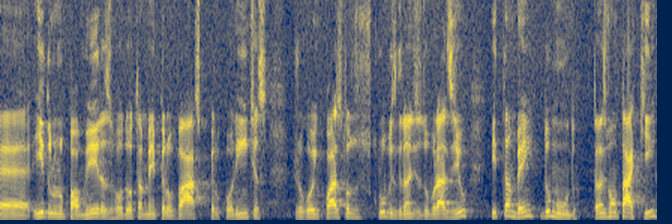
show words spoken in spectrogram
é, ídolo no Palmeiras, rodou também pelo Vasco, pelo Corinthians, jogou em quase todos os clubes grandes do Brasil e também do mundo. Então eles vão estar aqui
